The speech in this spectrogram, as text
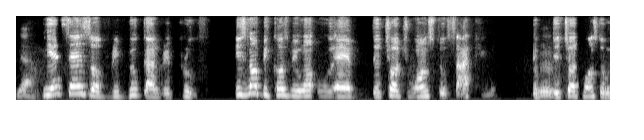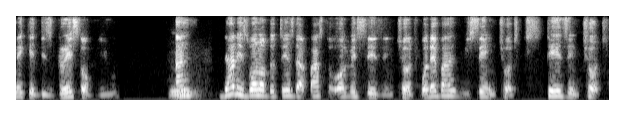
yeah, the essence of rebuke and reproof is not because we want uh, the church wants to sack you, the, mm. the, church wants to make a disgrace of you, mm. and that is one of the things that pastor always says in church. Whatever we say in church stays in church.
